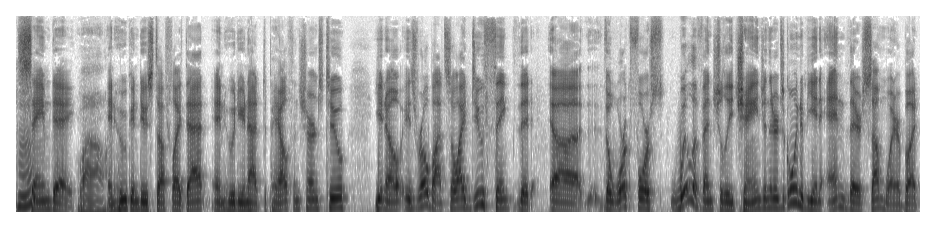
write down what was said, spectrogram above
same day. Wow. And who can do stuff like that and who do you not have to pay health insurance to? You know, is robots. So I do think that uh, the workforce will eventually change and there's going to be an end there somewhere. But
